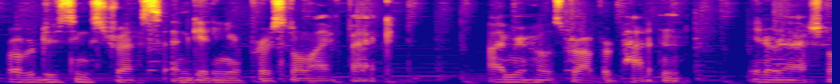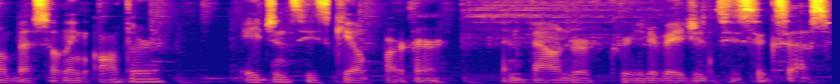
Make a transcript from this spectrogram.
while reducing stress and getting your personal life back. I'm your host, Robert Patton, international bestselling author, agency scale partner, and founder of Creative Agency Success.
